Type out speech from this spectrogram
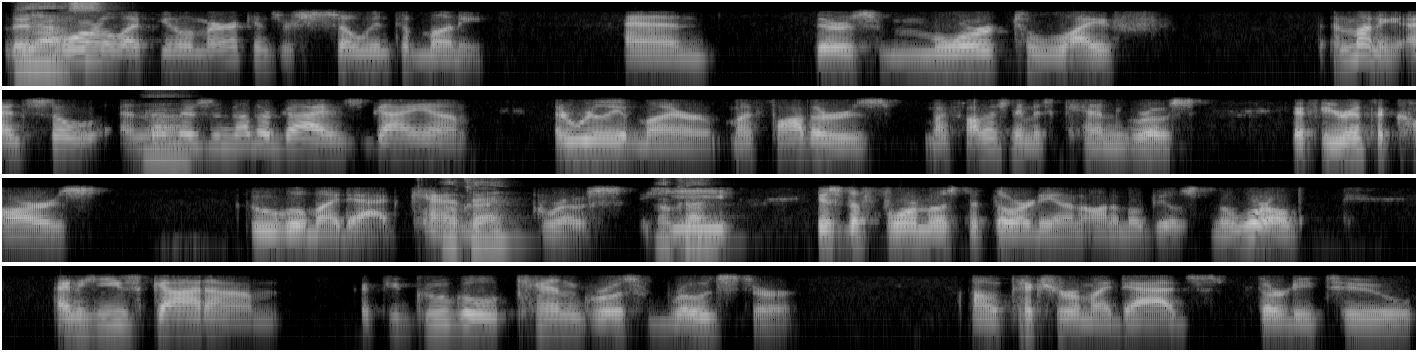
There's Yes. more to life. You know, Americans are so into money, and there's more to life than money. And so, and Yeah. then there's another guy, this guy um, I really admire. My father's my father's name is Ken Gross. If you're into cars, Google my dad, Ken Okay. Gross. Okay. He is the foremost authority on automobiles in the world, and he's got um. If you Google Ken Gross Roadster, a picture of my dad's 32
